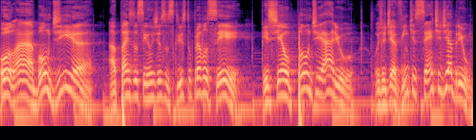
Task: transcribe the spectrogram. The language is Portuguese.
Olá, bom dia! A paz do Senhor Jesus Cristo para você. Este é o Pão Diário. Hoje é dia 27 de abril.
